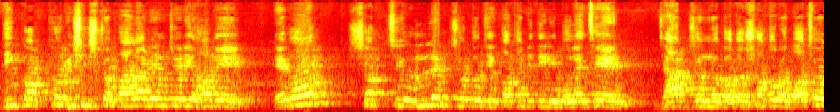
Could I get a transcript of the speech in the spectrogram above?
দ্বিপক্ষ বিশিষ্ট পার্লামেন্টারি হবে। এবং সবচেয়ে উল্লেখযোগ্য যে কথাটি তিনি বলেছেন, যার জন্য গত সতেরো বছর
